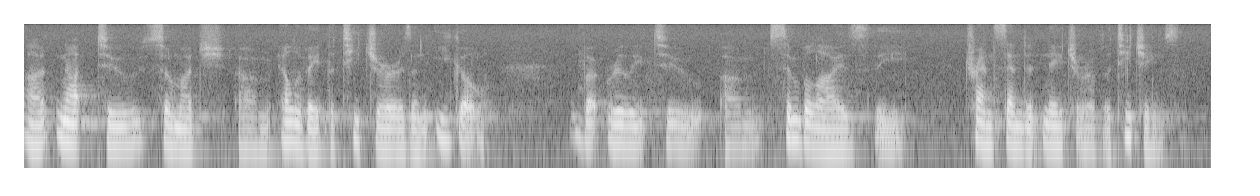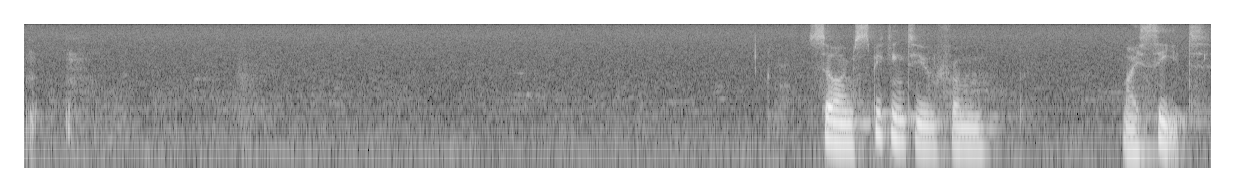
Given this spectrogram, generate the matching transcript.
uh, not to so much um, elevate the teacher as an ego, but really to um, symbolize the transcendent nature of the teachings. So I'm speaking to you from my seat,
